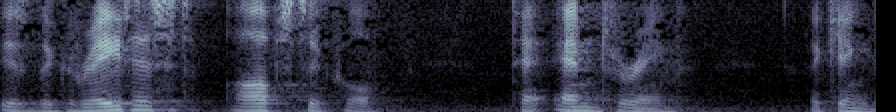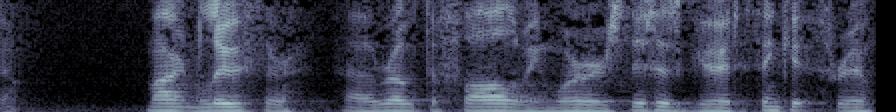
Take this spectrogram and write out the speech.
is the greatest obstacle to entering the kingdom. Martin Luther uh, wrote the following words. This is good. Think it through.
